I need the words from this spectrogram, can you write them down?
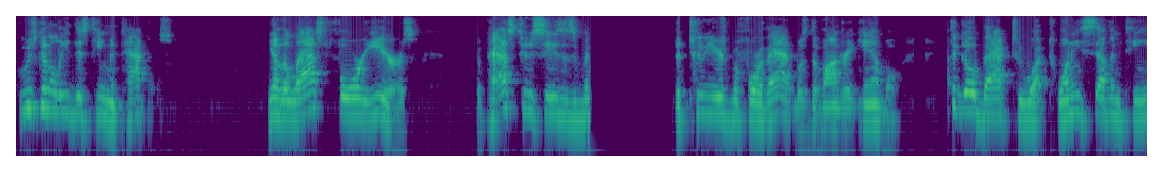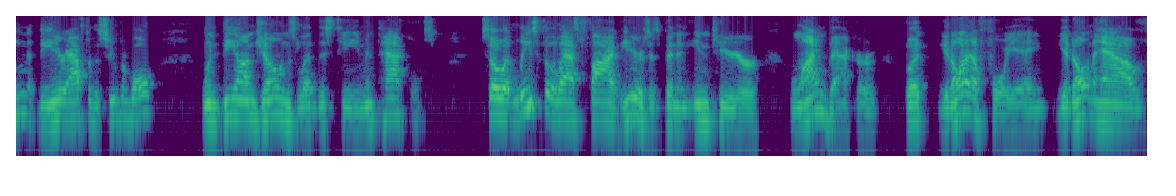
who's going to lead this team in tackles? You know, the last four years, the past two seasons have been the two years before that was De'Vondre Campbell. To go back to what 2017, the year after the Super Bowl, when Deion Jones led this team in tackles. So at least for the last five years, it's been an interior linebacker, but you don't have Foye, you don't have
